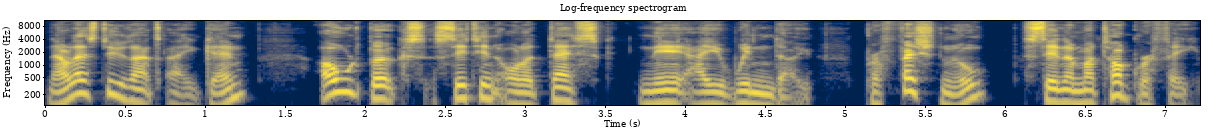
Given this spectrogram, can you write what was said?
Now let's do that again. Old books sitting on a desk near a window professional cinematography.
